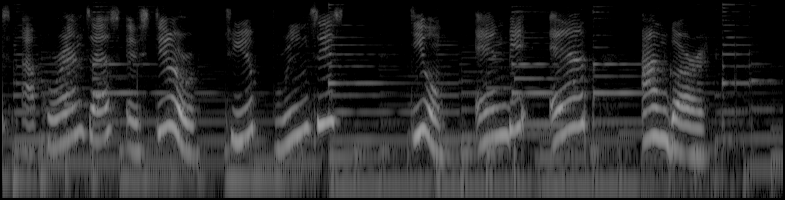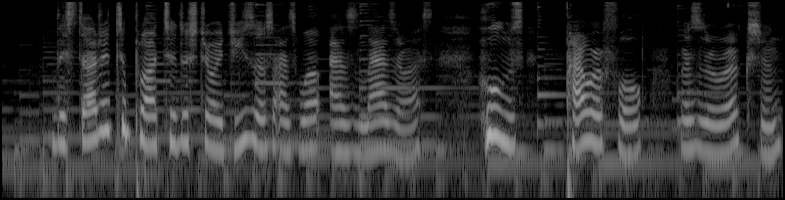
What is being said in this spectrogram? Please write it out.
These occurrences stirred two princes, guilt, envy, and anger. They started to plot to destroy Jesus as well as Lazarus, whose powerful resurrection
